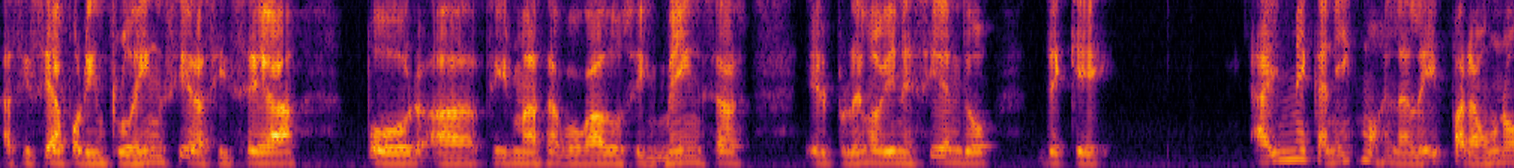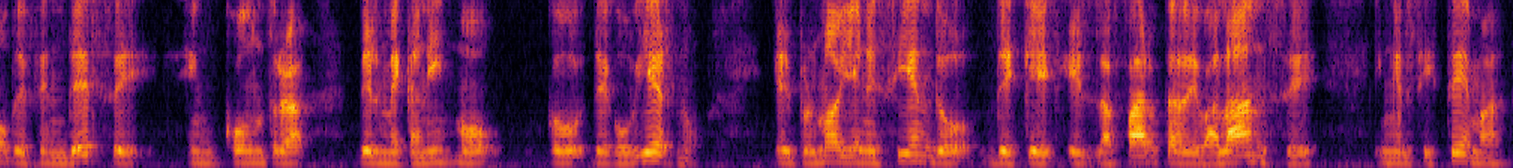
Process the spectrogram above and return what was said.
así sea por influencia, así sea por ah, firmas de abogados inmensas. El problema viene siendo de que hay mecanismos en la ley para uno defenderse en contra del mecanismo de gobierno. El problema viene siendo de que la falta de balance en el sistema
